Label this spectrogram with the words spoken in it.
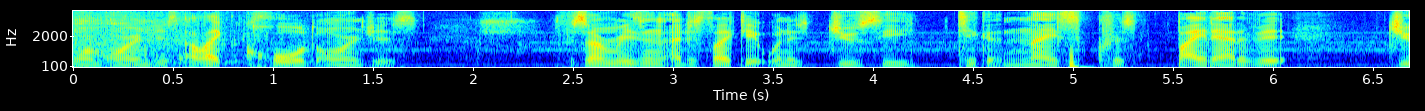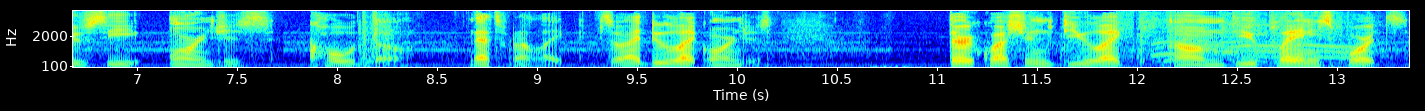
warm oranges. I like cold oranges. For some reason, I just like it when it's juicy. Take a nice crisp bite out of it. Juicy oranges, cold though. That's what I like. So I do like oranges. Third question: Do you like? Um, do you play any sports?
